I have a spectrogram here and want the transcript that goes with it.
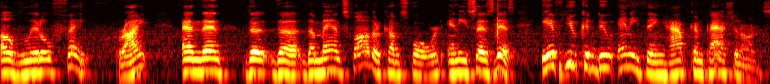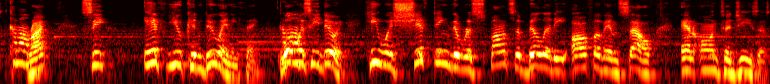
of little faith," right? And then the the the man's father comes forward and he says this: "If you can do anything, have compassion on us." Come on. right? See, if you can do anything. Come what on. was he doing? He was shifting the responsibility off of himself and onto Jesus.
